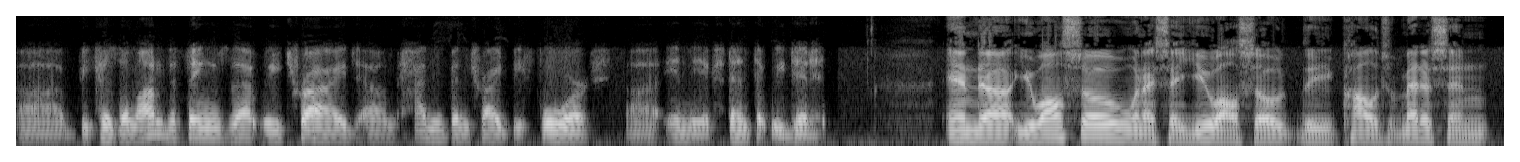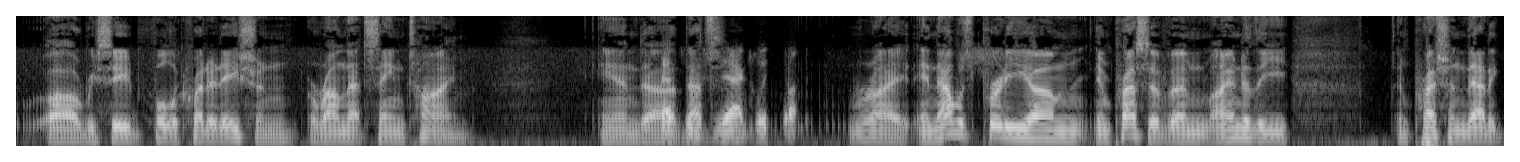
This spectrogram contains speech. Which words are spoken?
Uh, because a lot of the things that we tried um, hadn't been tried before uh, in the extent that we did it. And uh, you also, when I say you also, the College of Medicine received full accreditation around that same time and uh, that's, that's, exactly right. Right, and that was pretty um, impressive. And I under the impression that it,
